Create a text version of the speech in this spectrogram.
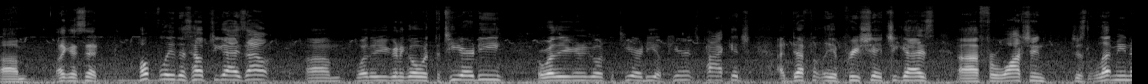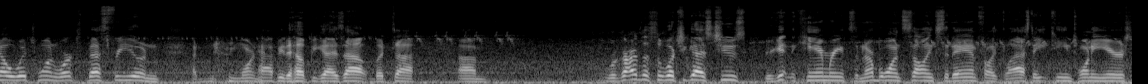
um, like I said, hopefully this helps you guys out. Um, whether you're going to go with the TRD or whether you're going to go with the TRD appearance package. I definitely appreciate you guys uh, for watching. Just let me know which one works best for you, and I'm more than happy to help you guys out. But uh, um, regardless of what you guys choose, you're getting a Camry. It's the number one selling sedan for like the last 18, 20 years,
